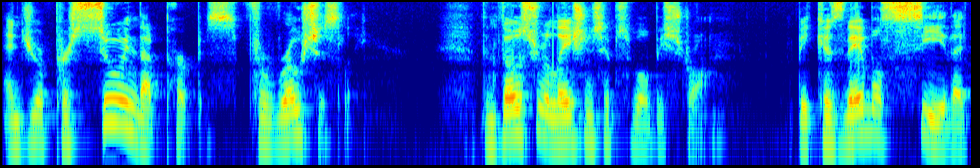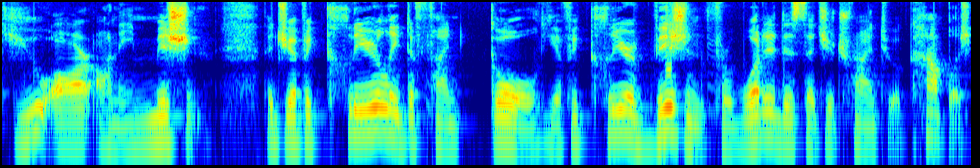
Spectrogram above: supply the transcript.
and you're pursuing that purpose ferociously, then those relationships will be strong. because they will see that you are on a mission, that you have a clearly defined goal, you have a clear vision for what it is that you're trying to accomplish,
